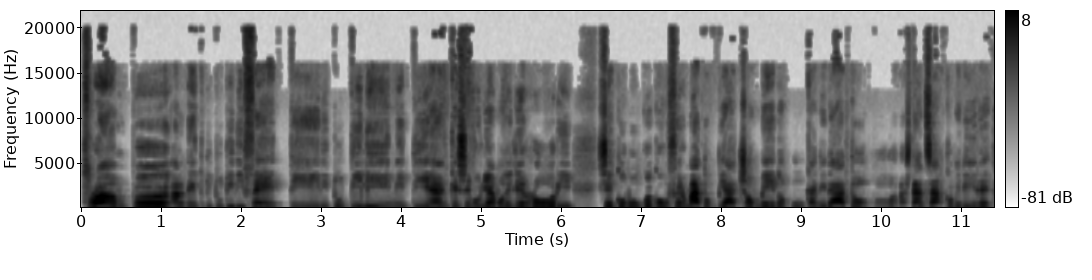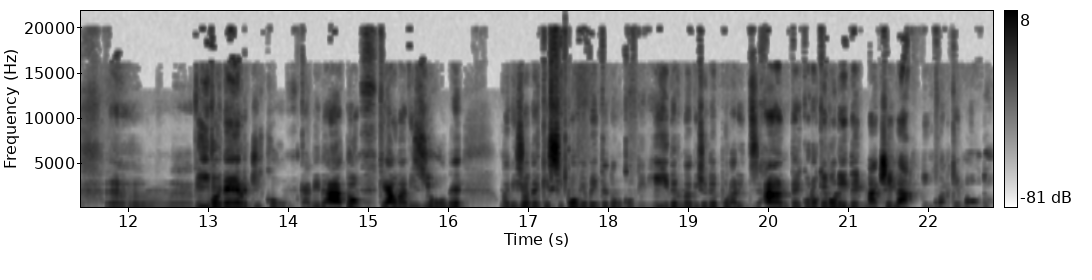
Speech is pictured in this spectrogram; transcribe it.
Trump, al netto di tutti i difetti, di tutti i limiti, anche se vogliamo degli errori, si è comunque confermato, piaccia o meno, un candidato uh, abbastanza, come dire, eh, vivo, energico, un candidato che ha una visione, una visione che si può ovviamente non condividere, una visione polarizzante, quello che volete, ma ce l'ha in qualche modo.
